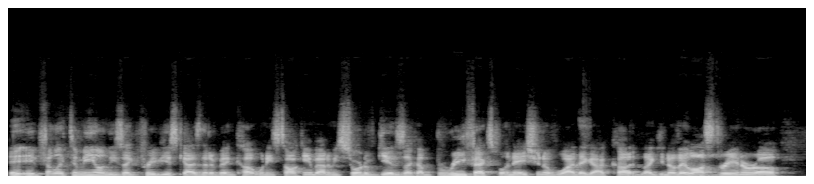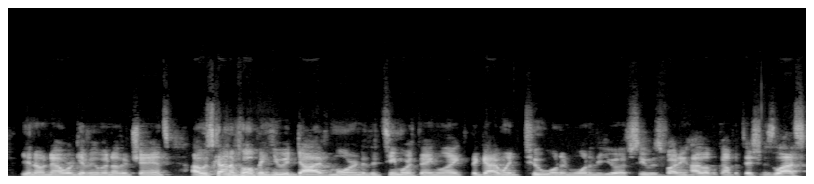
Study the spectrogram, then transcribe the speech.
It, it felt like to me on these like previous guys that have been cut when he's talking about him, he sort of gives like a brief explanation of why they got cut. Like you know they lost three in a row. You know, now we're giving him another chance. I was kind of hoping he would dive more into the Timur thing. Like the guy went two one and one in the UFC, was fighting high level competition. His last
